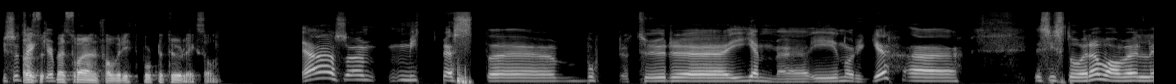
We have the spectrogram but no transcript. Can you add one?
Hvis du, tenker... hvis du har en favorittbortetur, liksom? Ja, altså mitt beste bortetur eh, hjemme i Norge eh, de siste åra var vel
